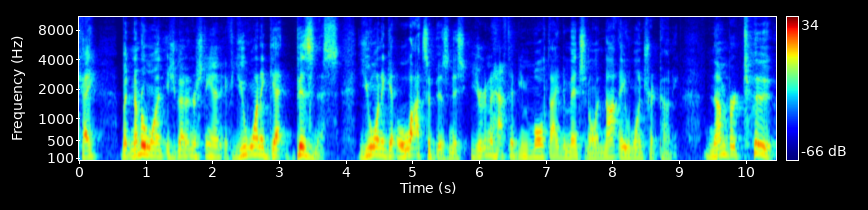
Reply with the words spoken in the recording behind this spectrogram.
Okay, but number one is you got to understand if you want to get business, you want to get lots of business, you're going to have to be multidimensional and not a one trick pony. Number two,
